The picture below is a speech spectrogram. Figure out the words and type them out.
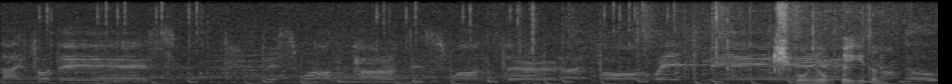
life for this. This one part, this one third, I've always missed. 기본이 500이다. No,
